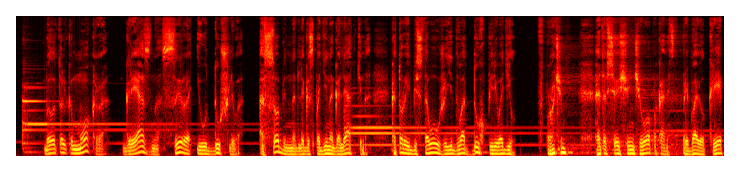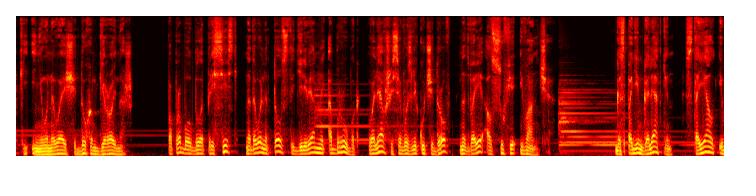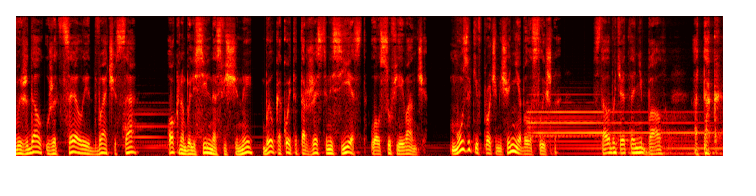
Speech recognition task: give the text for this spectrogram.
Было только мокро, грязно, сыро и удушливо, особенно для господина Галяткина, который без того уже едва дух переводил. Впрочем, это все еще ничего, пока прибавил крепкий и неунывающий духом герой наш. Попробовал было присесть на довольно толстый деревянный обрубок, валявшийся возле кучи дров на дворе Алсуфья Ивановича. Господин Галяткин стоял и выжидал уже целые два часа, Окна были сильно освещены, был какой-то торжественный съезд у Алсуфья Ивановича. Музыки, впрочем, еще не было слышно. Стало быть, это не бал, а так,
